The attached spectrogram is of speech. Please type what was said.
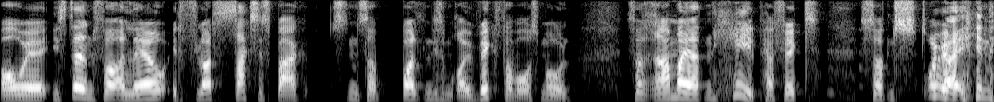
Og øh, i stedet for at lave et flot saksespark, sådan så bolden ligesom røg væk fra vores mål, så rammer jeg den helt perfekt, så den stryger ind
